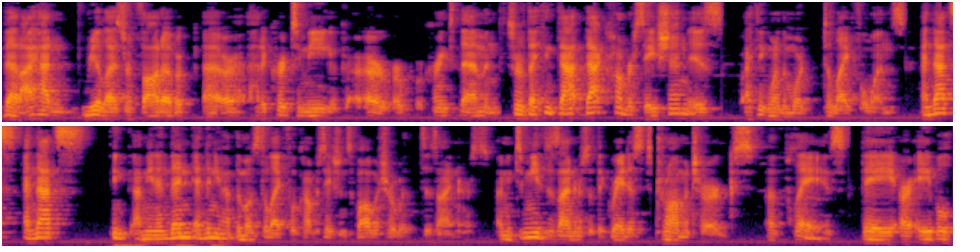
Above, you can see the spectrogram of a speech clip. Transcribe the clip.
that I hadn't realized or thought of or, uh, or had occurred to me are occurring to them, and sort of I think that that conversation is I think one of the more delightful ones, and that's and that's I mean, and then and then you have the most delightful conversations of all, which are with designers. I mean, to me, designers are the greatest dramaturgs of plays. They are able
